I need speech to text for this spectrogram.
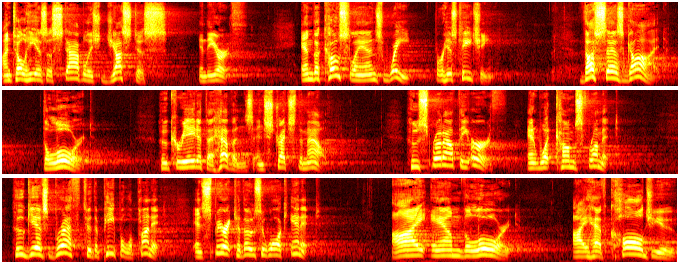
until he has established justice in the earth. And the coastlands wait for his teaching. Thus says God, the Lord, who created the heavens and stretched them out, who spread out the earth and what comes from it, who gives breath to the people upon it and spirit to those who walk in it. I am the Lord. I have called you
